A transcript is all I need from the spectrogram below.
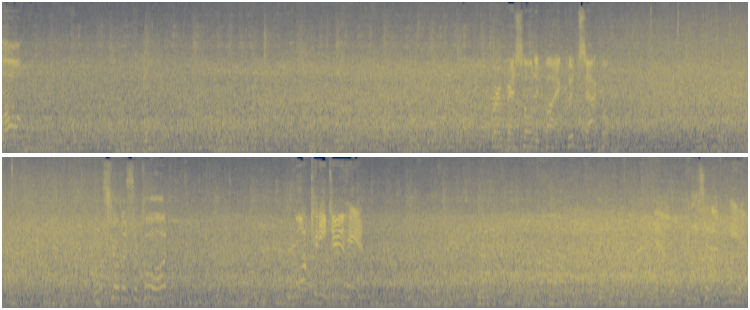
Long. progress halted by a good tackle. Sure the support. What can he do here? Now, what can he set up here?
